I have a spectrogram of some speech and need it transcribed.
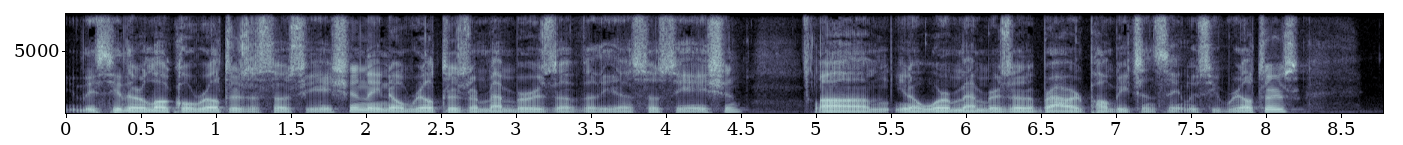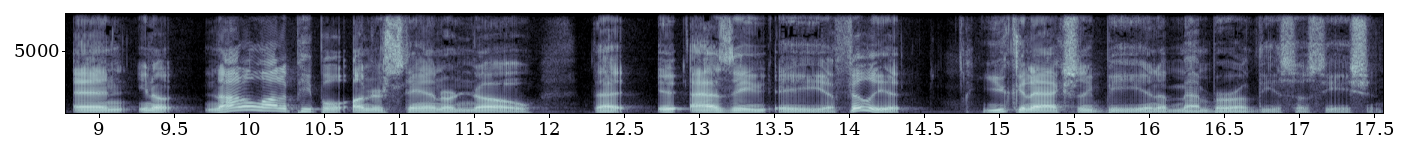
they see their local realtors association. They know realtors are members of the association. Um, you know, we're members of the Broward, Palm Beach, and St. Lucie Realtors. And, you know, not a lot of people understand or know that it, as a, a affiliate, you can actually be in a member of the association,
